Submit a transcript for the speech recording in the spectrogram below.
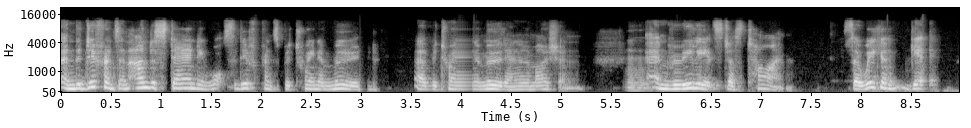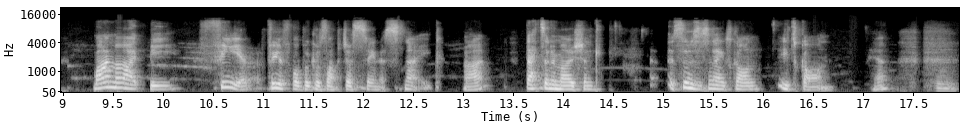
and the difference and understanding what's the difference between a mood uh, between a mood and an emotion. Mm-hmm. and really it's just time. So we can get I might be fear fearful because i've just seen a snake right? That's an emotion. As soon as the snake's gone it's gone yeah. Mm.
